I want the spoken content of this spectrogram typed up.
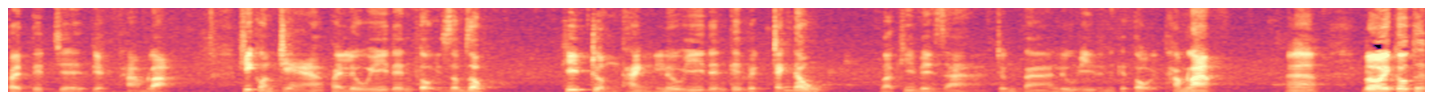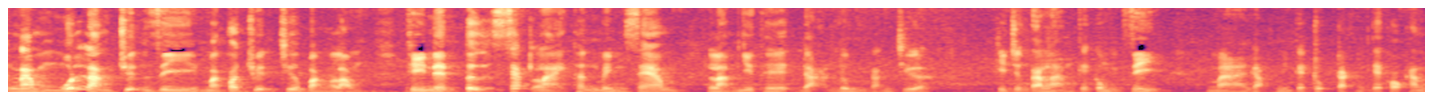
phải tiết chế việc tham lam. Khi còn trẻ, phải lưu ý đến tội dâm dục khi trưởng thành, lưu ý đến cái việc tranh đấu. Và khi về già, chúng ta lưu ý đến cái tội tham lam. À. rồi câu thứ năm, muốn làm chuyện gì mà có chuyện chưa bằng lòng thì nên tự xét lại thân mình xem làm như thế đã đúng đắn chưa. Khi chúng ta làm cái công việc gì mà gặp những cái trục trặc, những cái khó khăn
